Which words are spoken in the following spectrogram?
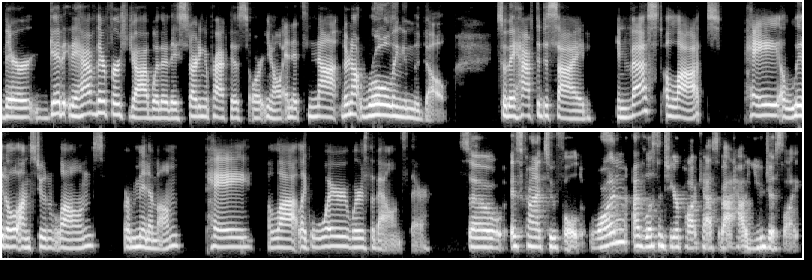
they're getting they have their first job whether they're starting a practice or you know and it's not they're not rolling in the dough so they have to decide invest a lot pay a little on student loans or minimum pay a lot like where where's the balance there so it's kind of twofold one i've listened to your podcast about how you just like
